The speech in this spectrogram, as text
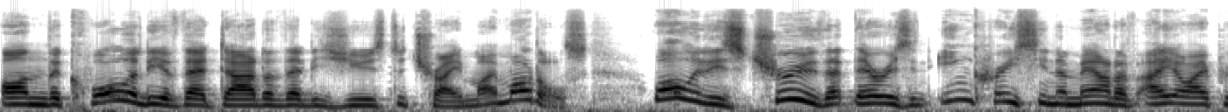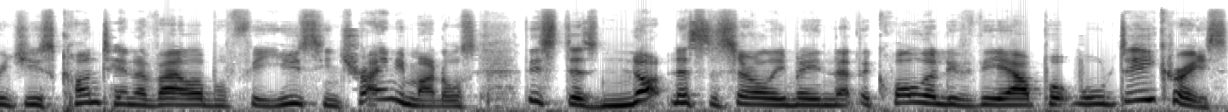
on the quality of that data that is used to train my models. While it is true that there is an increasing amount of AI produced content available for use in training models, this does not necessarily mean that the quality of the output will decrease.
